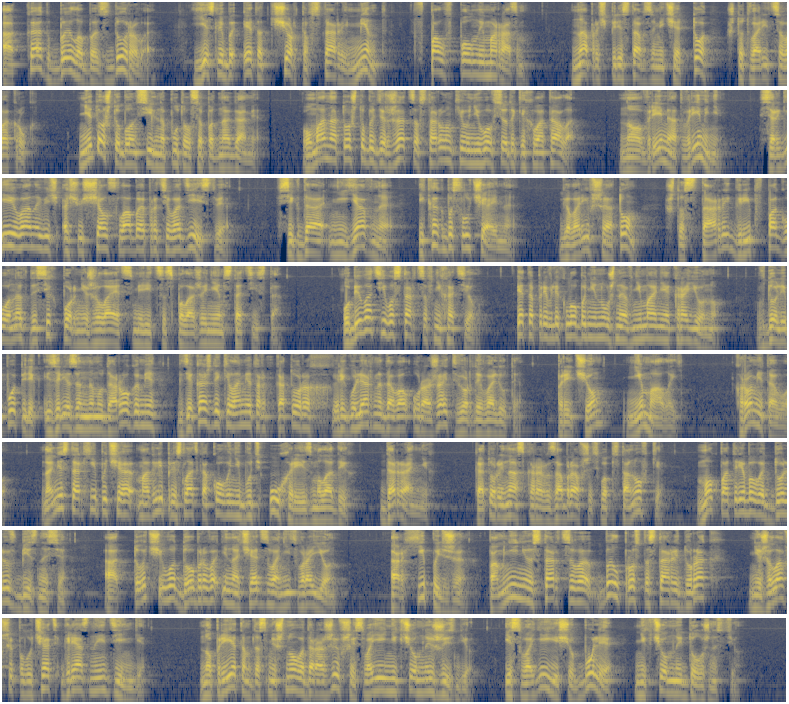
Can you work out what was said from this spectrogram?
А как было бы здорово, если бы этот чертов старый мент впал в полный маразм, напрочь перестав замечать то, что творится вокруг. Не то, чтобы он сильно путался под ногами. Ума на то, чтобы держаться в сторонке у него все-таки хватало. Но время от времени Сергей Иванович ощущал слабое противодействие, всегда неявное и как бы случайное, говорившее о том, что старый гриб в погонах до сих пор не желает смириться с положением статиста. Убивать его старцев не хотел. Это привлекло бы ненужное внимание к району, вдоль и поперек изрезанному дорогами, где каждый километр которых регулярно давал урожай твердой валюты. Причем немалый. Кроме того, на место Архипыча могли прислать какого-нибудь ухаря из молодых, до ранних, который, наскоро разобравшись в обстановке, мог потребовать долю в бизнесе, а то, чего доброго, и начать звонить в район. Архипыч же, по мнению Старцева, был просто старый дурак, не желавший получать грязные деньги, но при этом до смешного дороживший своей никчемной жизнью и своей еще более никчемной должностью –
